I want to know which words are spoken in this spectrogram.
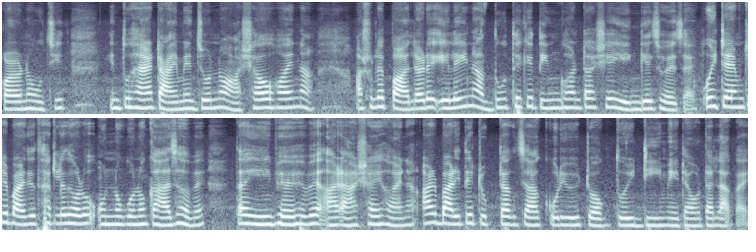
করানো উচিত। কিন্তু হ্যাঁ টাইমের জন্য আসাও হয় না। আসলে পার্লারে এলেই না দু থেকে তিন ঘণ্টা সেই এঙ্গেজ হয়ে যায়। ওই টাইমটা বাড়িতে থাকলে ধরো অন্য কোনো কাজ হবে, তাই এই ভেবে ভেবে আর আশাই হয় না। আর বাড়িতে টুকটাক যা করি, ওই টক দই, ডিম এটা ওটা লাগাই।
